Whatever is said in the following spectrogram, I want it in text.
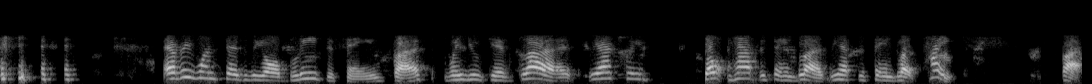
everyone says we all bleed the same, but when you give blood, we actually don't have the same blood. We have the same blood type. But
